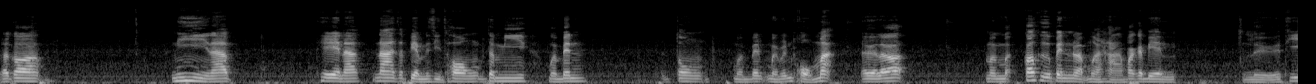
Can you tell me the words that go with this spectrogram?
แล้วก็นี่นะครับ เท่นะ น่าจะเปลี่ยนเป็นสีทอง จะมีเหมือนเป็น ตรงเหมือนเป็นเหมือนเป็นผมอะ่ะ เออ แล้วก็มันมันก็คือเป็นแบบเหมือนหางปลากระเบน หรือที่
